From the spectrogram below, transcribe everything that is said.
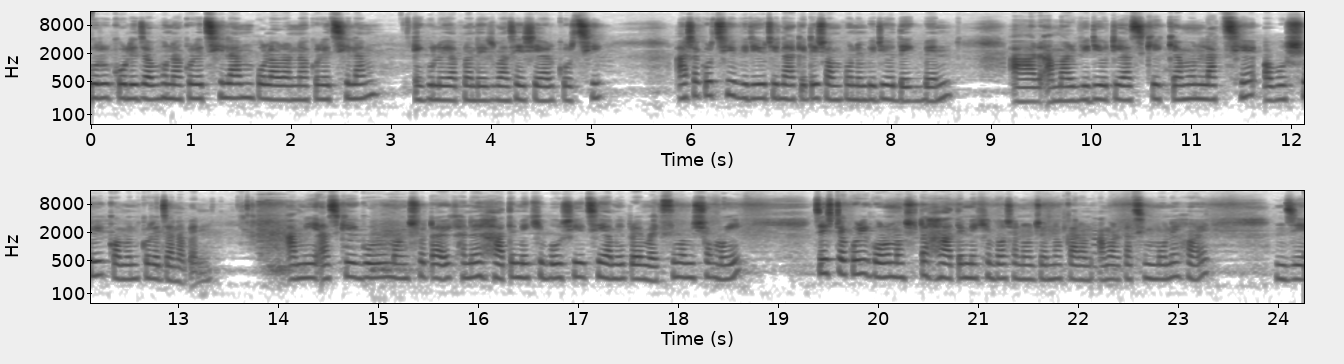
গরুর কলিজা ভুনা করেছিলাম, পোলাও রান্না করেছিলাম, এগুলোই আপনাদের মাঝে শেয়ার করছি। আশা করছি ভিডিওটি না কেটে সম্পূর্ণ ভিডিও দেখবেন। আর আমার ভিডিওটি আজকে কেমন লাগছে অবশ্যই কমেন্ট করে জানাবেন। আমি আজকে গরুর মাংসটা এখানে হাতে মেখে বসিয়েছি, আমি প্রায় ম্যাক্সিমাম সময়ই চেষ্টা করি গরুর মাংসটা হাতে মেখে বসানোর জন্য, কারণ আমার কাছে মনে হয় যে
